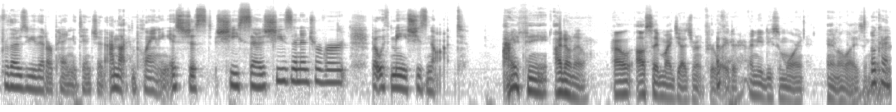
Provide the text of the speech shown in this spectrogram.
for those of you that are paying attention, I'm not complaining. It's just she says she's an introvert, but with me, she's not. I think I don't know. I'll I'll save my judgment for later. I need to do some more analyzing. Okay.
